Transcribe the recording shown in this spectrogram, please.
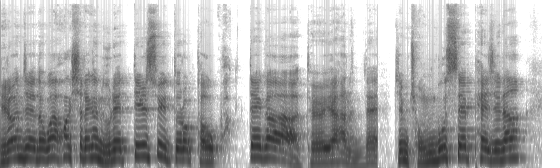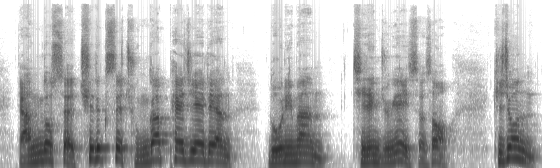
이런 제도가 확실하게 눈에 띌 수 있도록 더욱 확대가 되어야 하는데 지금 종부세 폐지나 양도세, 취득세 중과 폐지에 대한 논의만 진행 중에 있어서 기존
